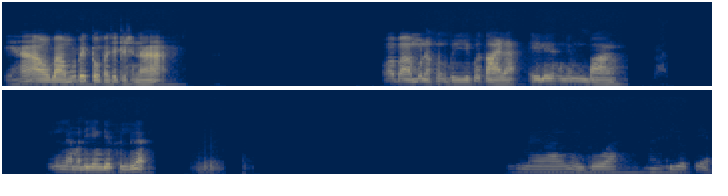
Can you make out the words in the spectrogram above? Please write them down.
แต่ถ้าเอาบามุดไปตบมันจะชนะเพราะว่าบามุดอะคงไปก็ตายล้วเอเลี่ยนพวกนี้มันบางเอเลี่ยนอะไรมันดีอย่างเดียวคือเลือดพี่แมนหนึ่งตัวนั่นทีเดียเตะ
